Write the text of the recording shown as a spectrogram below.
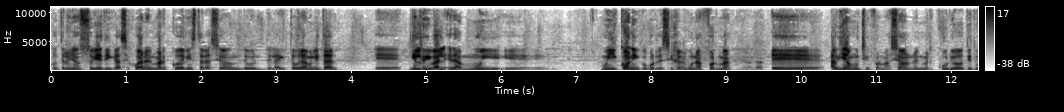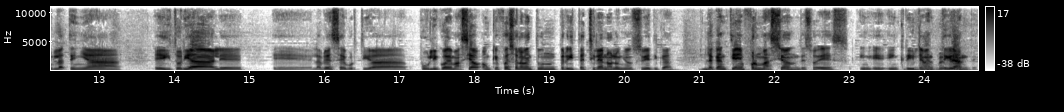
contra la Unión Soviética se jugaba en el marco de la instalación de, de la dictadura militar eh, y el rival era muy, muy icónico, por decirlo de alguna forma, eh, había mucha información. El Mercurio titula- tenía editoriales, eh, la prensa deportiva publicó demasiado, aunque fue solamente un periodista chileno de la Unión Soviética, la cantidad de información de eso es in- eh, increíblemente Ah, mira, grande.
